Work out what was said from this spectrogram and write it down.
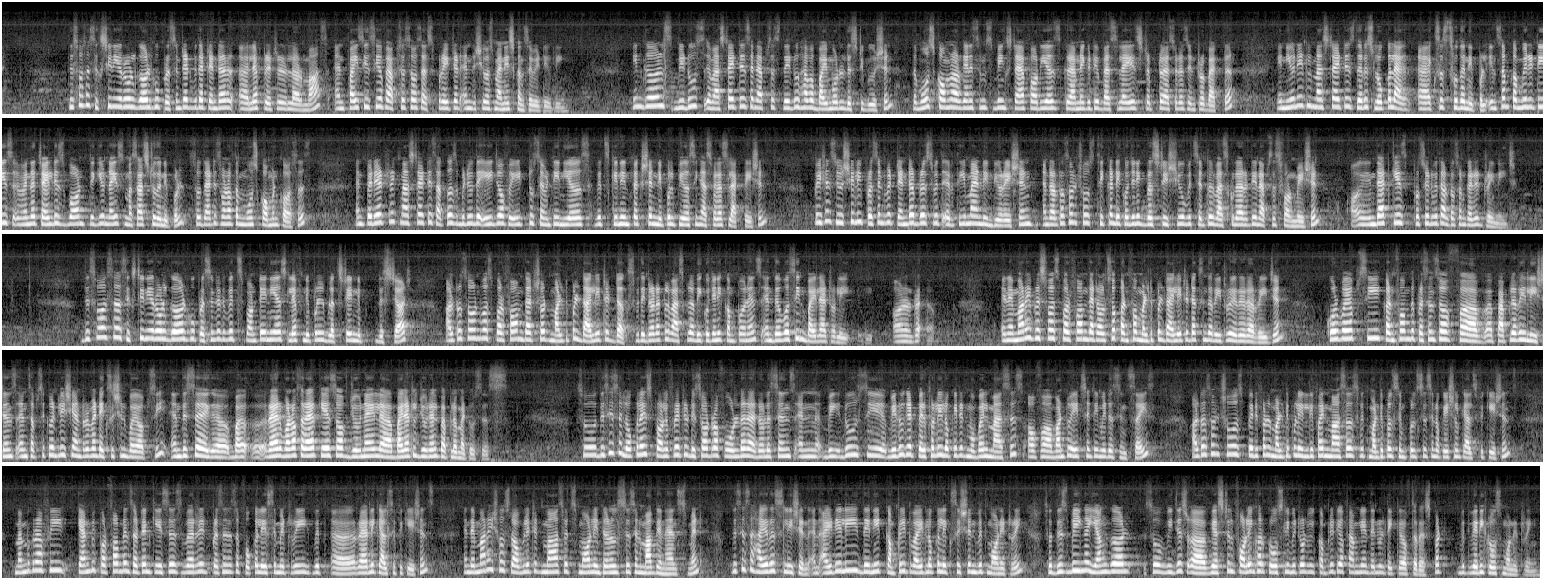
This was a 16-year-old girl who presented with a tender uh, left retroareolar mass, and 5 cc of abscess was aspirated, and she was managed conservatively. In girls, we do s- mastitis and abscess, they do have a bimodal distribution. The most common organisms being Staph aureus, gram-negative bacilli, strepto as well as enterobacter. In neonatal mastitis, there is local ac- access through the nipple. In some communities, when a child is born, they give nice massage to the nipple. So that is one of the most common causes. And pediatric mastitis occurs between the age of 8 to 17 years with skin infection, nipple piercing as well as lactation. Patients usually present with tender breast with erythema and induration, and ultrasound shows thickened echogenic breast tissue with central vascularity and abscess formation. Uh, In that case, proceed with ultrasound guided drainage. This was a 16 year old girl who presented with spontaneous left nipple bloodstain nip discharge. Ultrasound was performed that showed multiple dilated ducts with intraductal vascular echogenic components and they were seen bilaterally. An MRI breast was performed that also confirmed multiple dilated ducts in the retroareolar region. Core biopsy confirmed the presence of uh, uh, papillary lesions and subsequently she underwent excision biopsy and this is uh, bi- uh, rare, one of the rare case of juvenile, uh, bilateral juvenile papillomatosis. So this is a localized proliferative disorder of older adolescents and we do see, we do get peripherally located mobile masses of uh, 1 to 8 centimeters in size. Ultrasound shows peripheral multiple ill-defined masses with multiple simple cysts and occasional calcifications. Mammography can be performed in certain cases where it presents as a focal asymmetry with uh, rarely calcifications. And MRI shows lobulated mass with small internal cysts and marked enhancement. This is a high-risk lesion, and ideally they need complete wide local excision with monitoring. So this being a young girl, so we just uh, we are still following her closely. We told we complete your family and then we'll take care of the rest, but with very close monitoring.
